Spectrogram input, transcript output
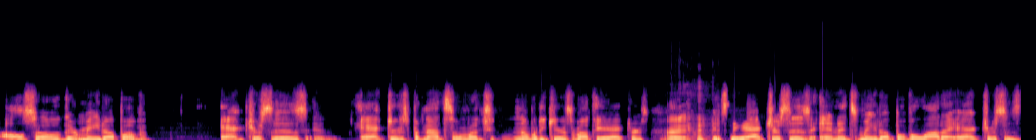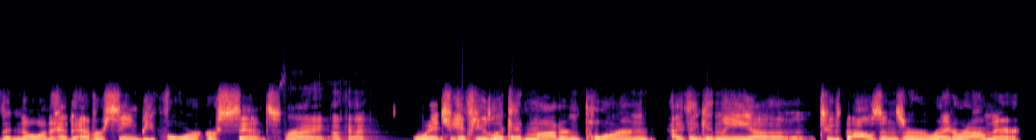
also they're made up of actresses and actors, but not so much nobody cares about the actors Right. it's the actresses and it's made up of a lot of actresses that no one had ever seen before or since right. Okay. which if you look at modern porn i think in the uh, 2000s or right around there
